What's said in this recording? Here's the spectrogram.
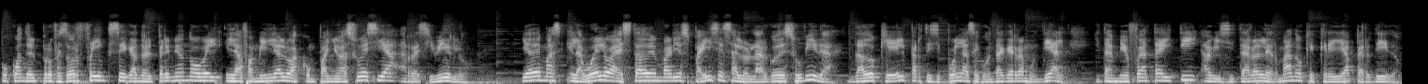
o cuando el profesor Frink se ganó el premio Nobel y la familia lo acompañó a Suecia a recibirlo. Y además el abuelo ha estado en varios países a lo largo de su vida, dado que él participó en la Segunda Guerra Mundial y también fue a Tahití a visitar al hermano que creía perdido.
